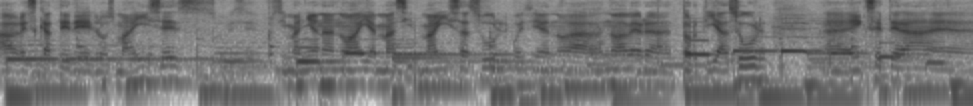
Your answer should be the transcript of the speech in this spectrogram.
al rescate de los maíces. Pues, si mañana no hay maíz, azul, pues ya no va, no haber tortilla azul, etcétera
